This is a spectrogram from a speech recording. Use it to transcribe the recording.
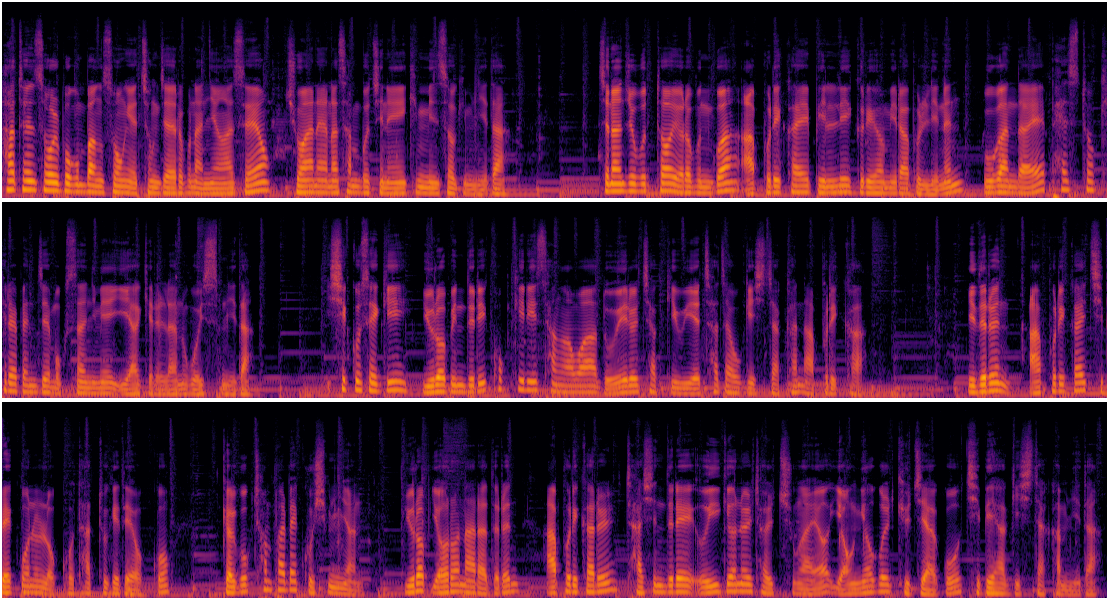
하트앤서울 복음방송 애청자 여러분 안녕하세요. 주안의 하나 3부 진행의 김민석입니다. 지난주부터 여러분과 아프리카의 빌리 그리엄이라 불리는 우간다의 페스토 키레벤제 목사님의 이야기를 나누고 있습니다. 19세기 유럽인들이 코끼리 상아와 노예를 찾기 위해 찾아오기 시작한 아프리카. 이들은 아프리카의 지배권을 놓고 다투게 되었고 결국 1890년 유럽 여러 나라들은 아프리카를 자신들의 의견을 절충하여 영역을 규제하고 지배하기 시작합니다.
